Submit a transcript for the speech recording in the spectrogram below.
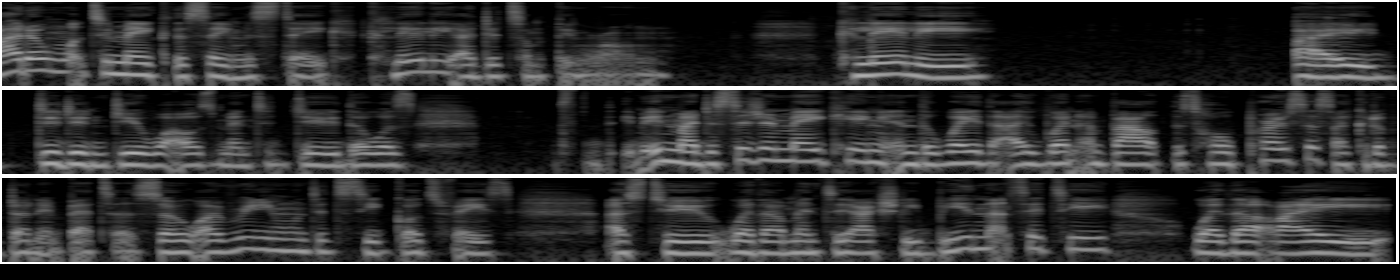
I don't want to make the same mistake. Clearly, I did something wrong. Clearly, I didn't do what I was meant to do. There was in my decision making in the way that I went about this whole process, I could have done it better. So I really wanted to see God's face as to whether I'm meant to actually be in that city, whether I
